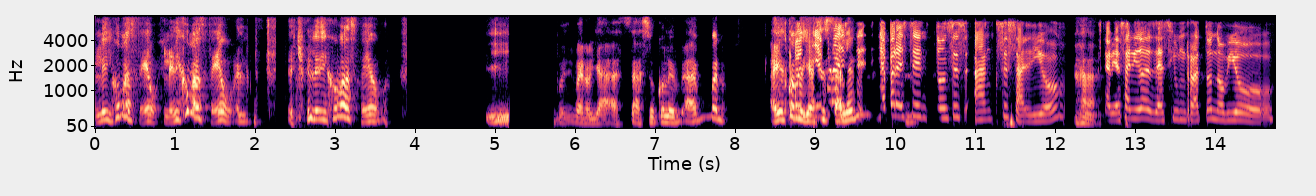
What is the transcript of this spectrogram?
le dijo más feo, le dijo más feo. de hecho, le dijo más feo. Y pues bueno, ya a Zuko le. ah, bueno, ahí es cuando ya se para salen. este- ya para este entonces, Aang se salió, Ajá, se había salido desde hace un rato, no vio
